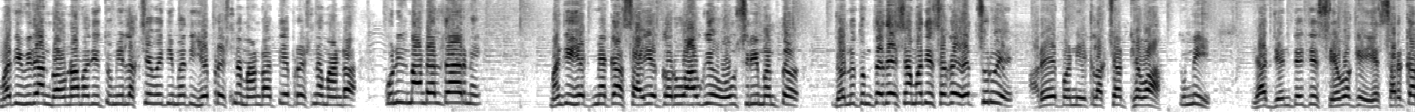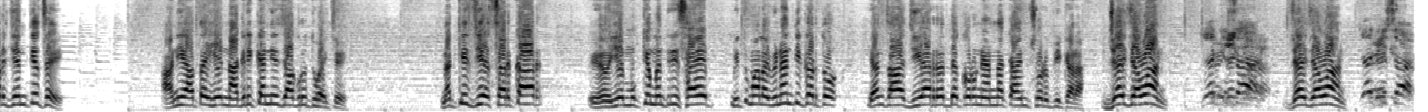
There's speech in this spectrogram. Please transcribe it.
मध्ये विधानभवनामध्ये तुम्ही लक्षवेधीमध्ये हे प्रश्न मांडा ते प्रश्न मांडा. कोणीच मांडायला तयार नाही. म्हणजे एकमेका सहाय्य करू अवघे होऊ श्रीमंत. जणू तुमच्या देशामध्ये सगळं हेच सुरू आहे. अरे पण एक लक्षात ठेवा. तुम्ही ह्या जनतेचे सेवक आहे हे सरकार जनतेचं आहे. आणि आता हे नागरिकांनी जागृत व्हायचं आहे नक्कीच हे सरकार हे मुख्यमंत्री साहेब मी तुम्हाला विनंती करतो यांचा हा जी आर रद्द करून यांना कायमस्वरूपी करा. जय जवान. जय किसान. जय जवान. जय किसान.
